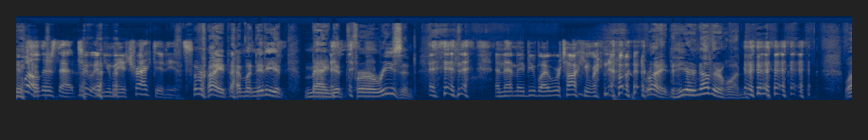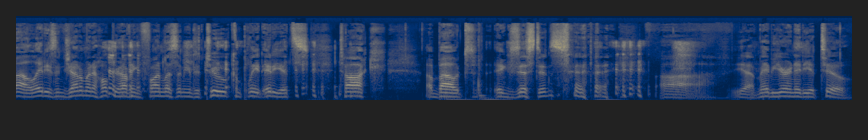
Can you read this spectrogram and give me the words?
Well, there's that too, and you may attract idiots, right. I'm an idiot magnet for a reason. and that, and that may be why we're talking right now. Right. Here another one. well, ladies and gentlemen, I hope you're having fun listening to two complete idiots talk about existence. uh, yeah, maybe you're an idiot too.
